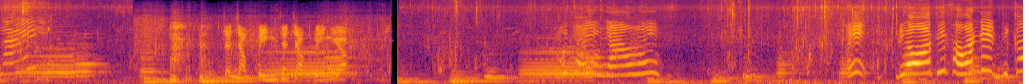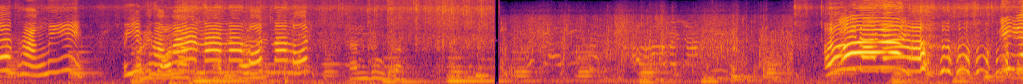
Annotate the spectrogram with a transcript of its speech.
ไหน จะจับปิงจะจับปิงครับ อุ้ยตัวอย่างยาวเลย เฮ้ย เดี๋ยวเอาที่สอนดิทิกเกอร์ถังนี่ ไปหยิบถังมาหน้าหน้ารถหน้ารถให้มันดูดกันเออได้ได้นี่ไง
